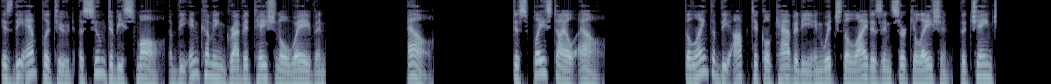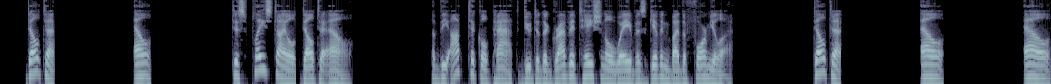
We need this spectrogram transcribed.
is the amplitude assumed to be small of the incoming gravitational wave and l display style l. The length of the optical cavity in which the light is in circulation the change delta l display style delta l of the optical path due to the gravitational wave is given by the formula delta l l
